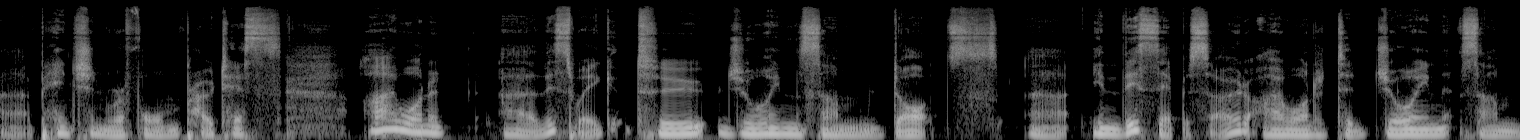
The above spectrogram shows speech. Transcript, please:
uh, pension reform protests, I wanted uh, this week to join some dots. Uh, in this episode, I wanted to join some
